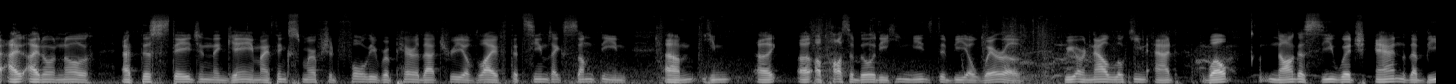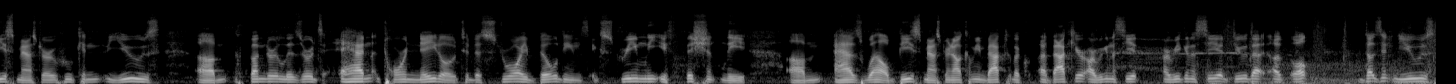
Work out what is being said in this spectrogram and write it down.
I, I, don't know. At this stage in the game, I think Smurf should fully repair that tree of life. That seems like something um, he, uh, a, a possibility he needs to be aware of. We are now looking at, well, Naga Sea Witch and the Beastmaster who can use um, Thunder Lizards and Tornado to destroy buildings extremely efficiently um, as well. Beastmaster now coming back to the uh, back here. Are we gonna see it? Are we gonna see it do that? Uh, well, doesn't use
